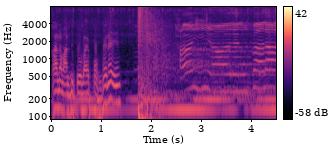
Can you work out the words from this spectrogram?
ค่าน้ำมันติดตัวไปผมแค่นั้นเอง حي على الفلاح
